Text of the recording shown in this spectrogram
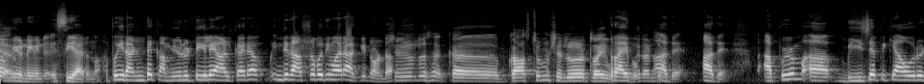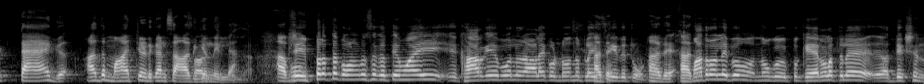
കമ്മ്യൂണിറ്റി സി ആയിരുന്നു. അപ്പോൾ ഈ രണ്ട് കമ്മ്യൂണിറ്റിയിലെ ആൾക്കാരെ ഇന്ത്യൻ രാഷ്ട്രപതിമാരാക്കിയിട്ടുണ്ട്. കാസ്റ്റും ട്രൈബ്. അതെ അതെ. അപ്പോഴും ബി ജെ പിക്ക് ആ ഒരു ടാഗ് അത് മാറ്റിയെടുക്കാൻ സാധിക്കുന്നില്ല. പക്ഷെ ഇപ്പുറത്തെ കോൺഗ്രസ് കൃത്യമായി ഖാർഗെ പോലെ ഒരാളെ കൊണ്ടുവന്ന് പ്ലേസ് ചെയ്തിട്ടുണ്ട്. മാത്രമല്ല ഇപ്പൊ നോക്കൂ ഇപ്പൊ കേരളത്തിലെ അധ്യക്ഷൻ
